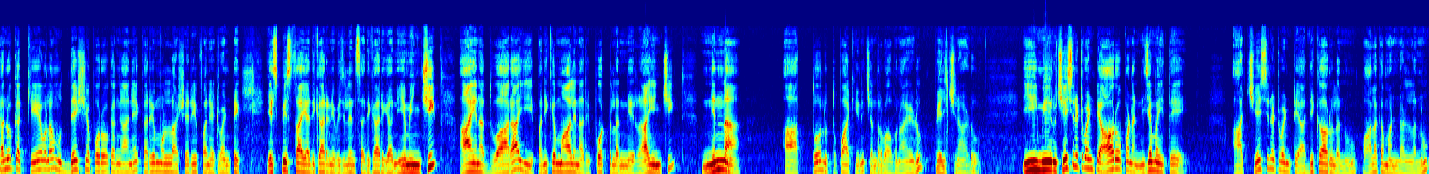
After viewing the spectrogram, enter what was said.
కనుక కేవలం ఉద్దేశ్యపూర్వకంగానే కరీముల్లా షరీఫ్ అనేటువంటి ఎస్పీ స్థాయి అధికారిని విజిలెన్స్ అధికారిగా నియమించి ఆయన ద్వారా ఈ పనికిమాలిన రిపోర్టులన్నీ రాయించి నిన్న ఆ తోలు తుపాకీని చంద్రబాబు నాయుడు పేల్చినాడు. ఈ మీరు చేసినటువంటి ఆరోపణ నిజమైతే ఆ చేసినటువంటి అధికారులను పాలక మండళ్ళను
